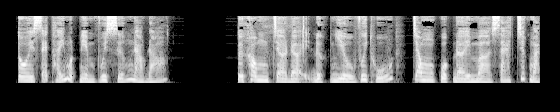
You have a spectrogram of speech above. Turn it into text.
tôi sẽ thấy một niềm vui sướng nào đó. Tôi không chờ đợi được nhiều vui thú trong cuộc đời mở ra trước mặt.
